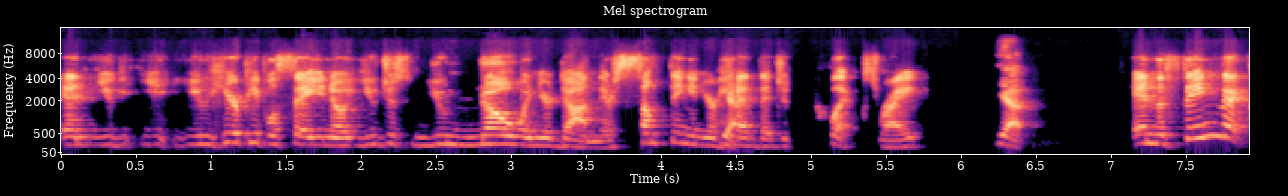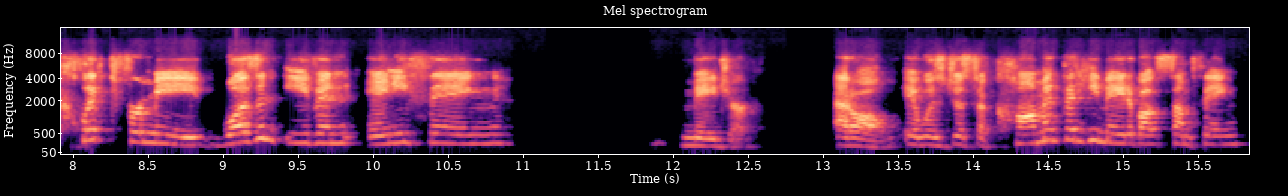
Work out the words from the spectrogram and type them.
and you, you you hear people say you know you just you know when you're done there's something in your Yeah. head that just clicks right Yeah. And the thing that clicked for me wasn't even anything major at all. It was just a comment that he made about something.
